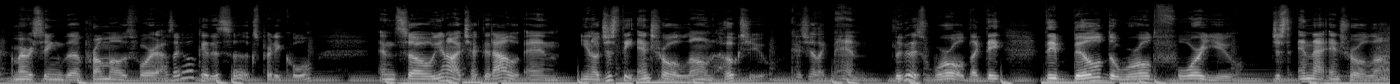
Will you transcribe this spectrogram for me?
I remember seeing the promos for it. I was like, okay, this looks pretty cool. And so, you know, I checked it out and, you know, just the intro alone hooks you because you're like, man, look at this world. Like they, they build the world for you just in that intro alone.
